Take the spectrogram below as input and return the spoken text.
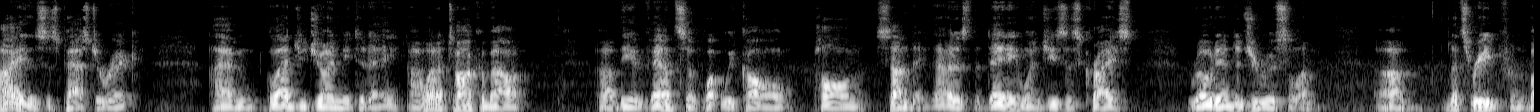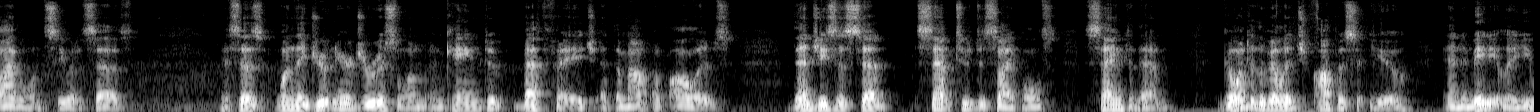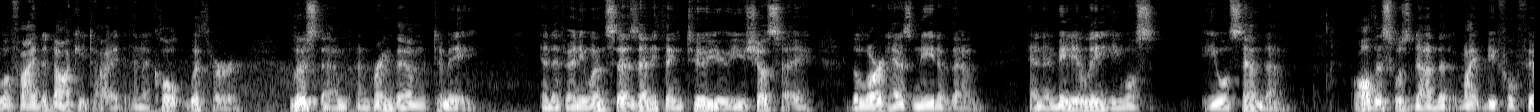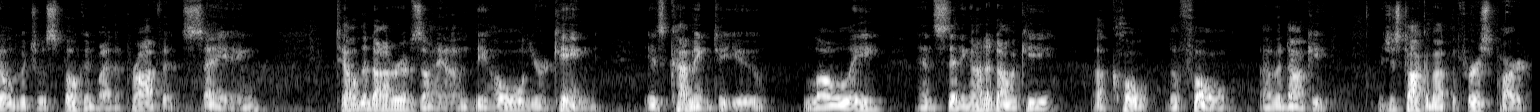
Hi, this is Pastor Rick. I'm glad you joined me today. I want to talk about uh, the events of what we call Palm Sunday. That is the day when Jesus Christ rode into Jerusalem. Um, let's read from the Bible and see what it says. It says, When they drew near Jerusalem and came to Bethphage at the Mount of Olives, then Jesus said, sent two disciples, saying to them, Go into the village opposite you, and immediately you will find a donkey tied and a colt with her. Loose them and bring them to me. And if anyone says anything to you, you shall say, The Lord has need of them. And immediately he will, he will send them. All this was done that it might be fulfilled which was spoken by the prophet, saying, Tell the daughter of Zion, Behold, your king is coming to you, lowly and sitting on a donkey, a colt, the foal of a donkey. Let's just talk about the first part.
